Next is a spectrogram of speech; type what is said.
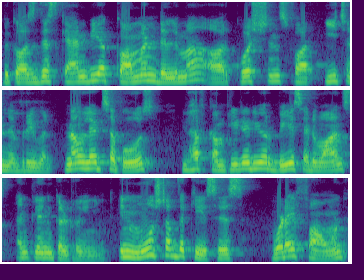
because this can be a common dilemma or questions for each and everyone. Now, let's suppose you have completed your base advanced and clinical training. In most of the cases, what I found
